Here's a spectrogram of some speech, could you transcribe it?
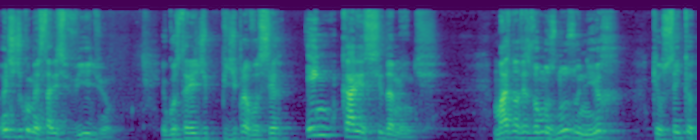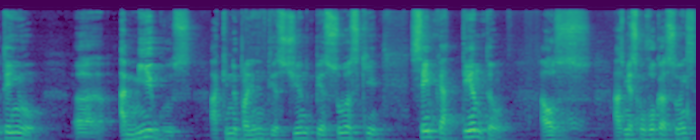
Antes de começar esse vídeo, eu gostaria de pedir para você encarecidamente mais uma vez vamos nos unir, que eu sei que eu tenho uh, amigos aqui no Planeta Intestino, pessoas que sempre atentam aos, às minhas convocações.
